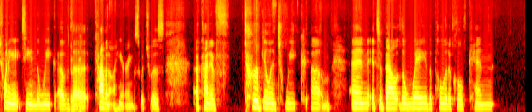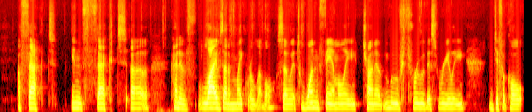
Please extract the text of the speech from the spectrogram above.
2018, the week of Okay. the Kavanaugh hearings, which was a kind of turbulent week. Um, and it's about the way the political can affect, infect, uh, kind of lives at a micro level. So it's one family trying to move through this really difficult,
